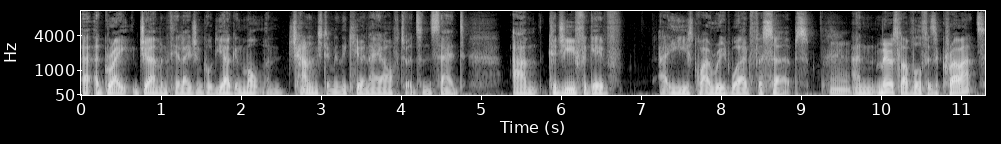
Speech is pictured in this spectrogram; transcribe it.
a, a great German theologian called Jürgen Moltmann challenged him in the Q and A afterwards and said, um, "Could you forgive uh, he used quite a rude word for Serbs. And Miroslav Volf is a Croat,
